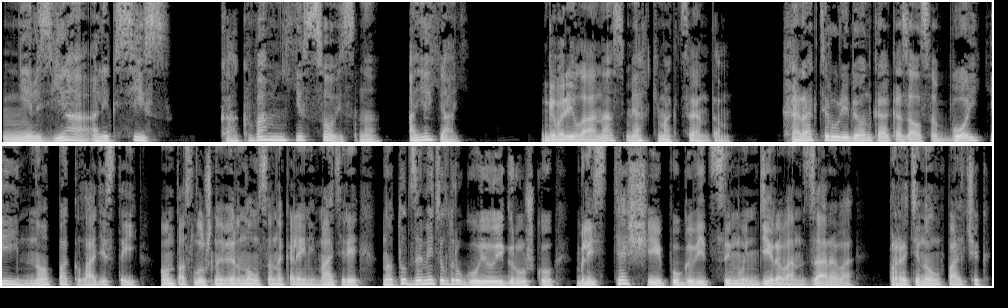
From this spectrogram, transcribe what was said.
«Нельзя, Алексис! Как вам не совестно? Ай-яй-яй!» Говорила она с мягким акцентом. Характер у ребенка оказался бойкий, но покладистый. Он послушно вернулся на колени матери, но тут заметил другую игрушку, блестящие пуговицы мундира Ванзарова, протянул пальчик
